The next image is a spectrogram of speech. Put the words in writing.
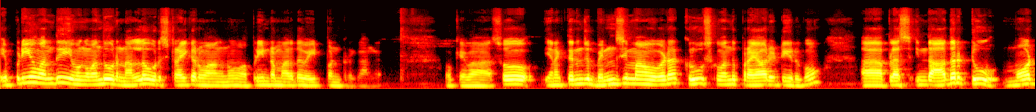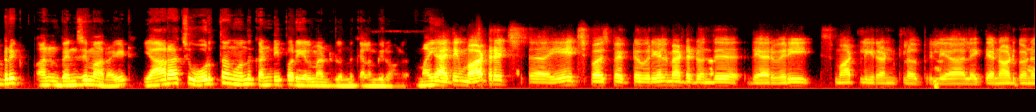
எப்படியும் வந்து இவங்க வந்து ஒரு நல்ல ஒரு ஸ்ட்ரைக்கர் வாங்கணும் அப்படின்ற மாதிரி தான் வெயிட் பண்ணிருக்காங்க ஓகேவா ஸோ எனக்கு தெரிஞ்சு பென்சிமாவை விட க்ரூஸ்க்கு வந்து ப்ரையாரிட்டி இருக்கும். பிளஸ் இந்த other two Modric and Benzema right யாராச்சும் ஒருத்தவங்க வந்து கண்டிப்பா ரியல் மேட்ரிட்ல இருந்து கிளம்பிடுவாங்க my I think Modric age perspective Real Madrid வந்து they are very smartly run club இல்லையா? லைக் தேர் நாட் கோன்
